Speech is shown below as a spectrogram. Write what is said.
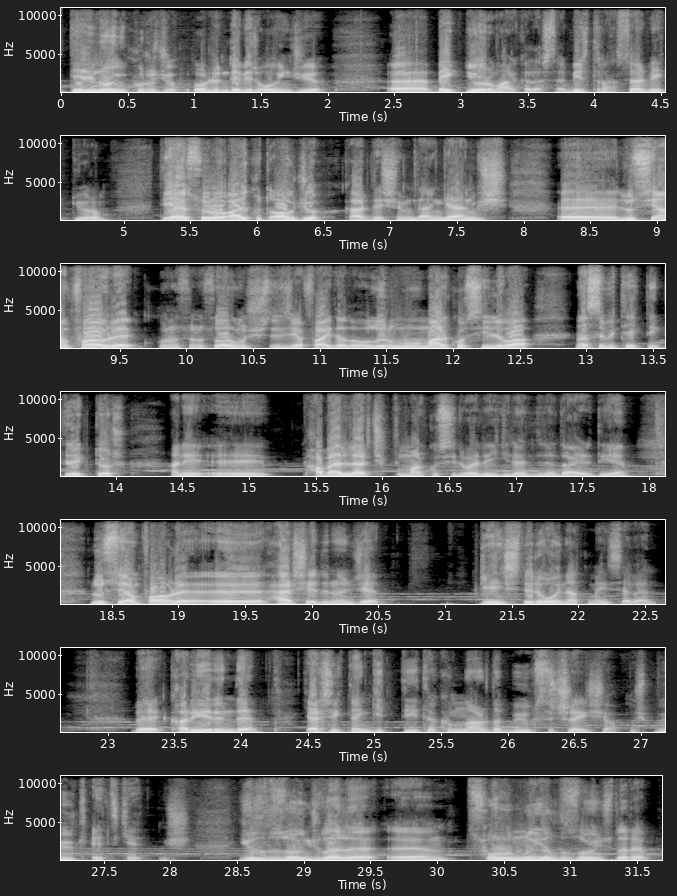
derin oyun kurucu rolünde bir oyuncuyu e, bekliyorum arkadaşlar. Bir transfer bekliyorum. Diğer soru Aykut Avcı kardeşimden gelmiş. E, Lucien Favre konusunu sormuş. Sizce faydalı olur mu? Marco Silva nasıl bir teknik direktör? Hani e, haberler çıktı Marco Silva ile ilgilendiğine dair diye. Lucien Favre e, her şeyden önce gençleri oynatmayı seven ve kariyerinde gerçekten gittiği takımlarda büyük sıçrayış yapmış, büyük etki etmiş. Yıldız oyuncuları, e, sorunlu yıldız oyuncuları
